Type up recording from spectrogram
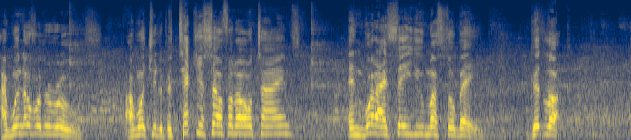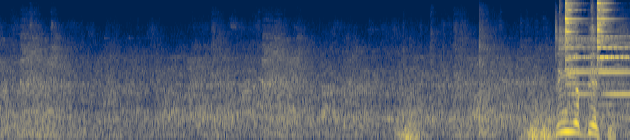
I went over the rules. I want you to protect yourself at all times, and what I say you must obey. Good luck. Do your business.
